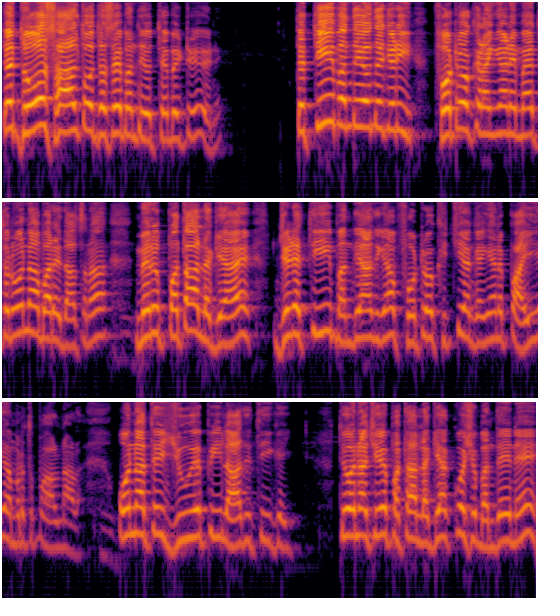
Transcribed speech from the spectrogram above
ਤੇ 2 ਸਾਲ ਤੋਂ ਦਸੇ ਬੰਦੇ ਉੱਥੇ ਬੈਠੇ ਹੋਏ ਨੇ। ਤੇ 30 ਬੰਦੇ ਉਹਦੇ ਜਿਹੜੀ ਫੋਟੋ ਕਰਾਈਆਂ ਨੇ, ਮੈਂ ਤੁਹਾਨੂੰ ਉਹਨਾਂ ਬਾਰੇ ਦੱਸਣਾ। ਮੈਨੂੰ ਪਤਾ ਲੱਗਿਆ ਹੈ, ਜਿਹੜੇ 30 ਬੰਦਿਆਂ ਦੀਆਂ ਫੋਟੋ ਖਿੱਚੀਆਂ ਗਈਆਂ ਨੇ ਭਾਈ ਅਮਰਤਪਾਲ ਨਾਲ, ਉਹਨਾਂ ਤੇ ਯੂਏਪੀ ਲਾ ਦਿੱਤੀ ਗਈ। ਤੇ ਉਹਨਾਂ 'ਚ ਇਹ ਪਤਾ ਲੱਗਿਆ ਕੁਝ ਬੰਦੇ ਨੇ,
